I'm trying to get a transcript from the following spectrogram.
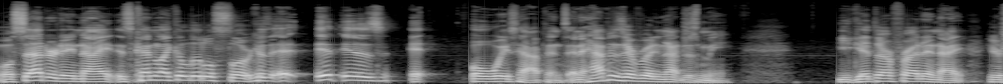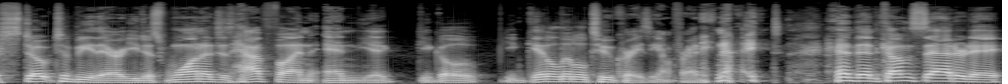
Well, Saturday night is kind of like a little slower because it, it is it always happens, and it happens to everybody, not just me you get there on Friday night, you're stoked to be there, you just want to just have fun, and you you go you get a little too crazy on Friday night, and then come Saturday,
